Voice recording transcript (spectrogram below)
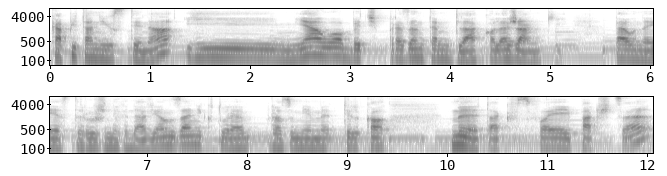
Kapitan Justyna i miało być prezentem dla koleżanki. Pełne jest różnych nawiązań, które rozumiemy tylko my, tak w swojej paczce,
